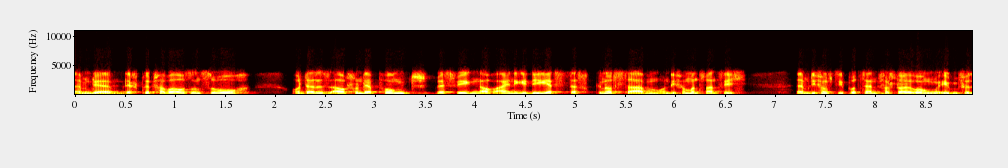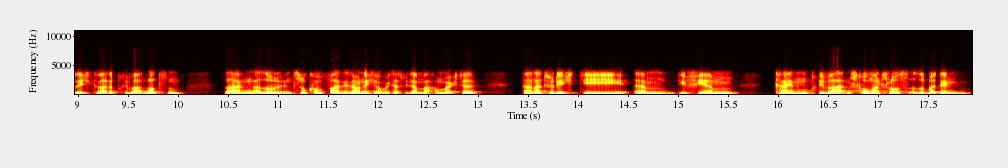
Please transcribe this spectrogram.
ähm, der, der Spritverbrauch ist uns zu hoch. Und das ist auch schon der Punkt, weswegen auch einige, die jetzt das genutzt haben und die 25, ähm, die 50 Prozent Versteuerung eben für sich gerade privat nutzen, sagen, also in Zukunft weiß ich noch nicht, ob ich das wieder machen möchte. Da natürlich die, ähm, die Firmen keinen privaten Stromanschluss, also bei den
